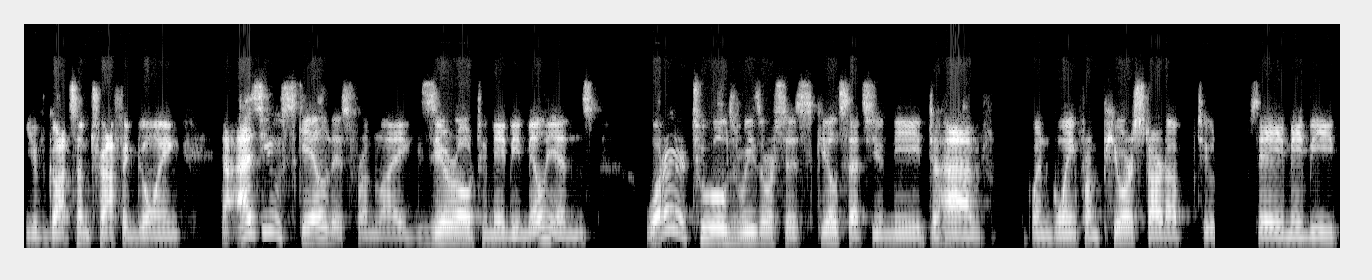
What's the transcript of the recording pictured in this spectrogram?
you've got some traffic going. Now as you scale this from like zero to maybe millions what are tools resources skill sets you need to have when going from pure startup to say maybe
